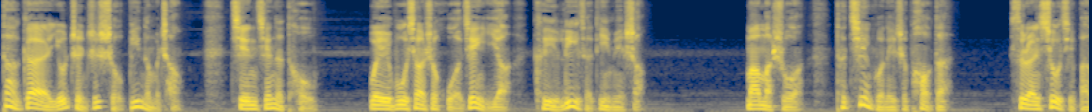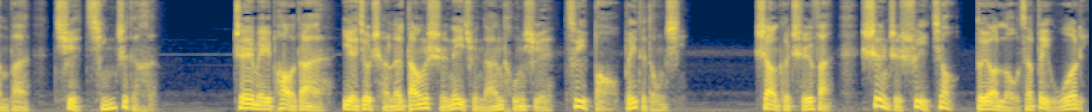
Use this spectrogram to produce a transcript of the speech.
大概有整只手臂那么长，尖尖的头，尾部像是火箭一样可以立在地面上。妈妈说她见过那只炮弹，虽然锈迹斑斑，却精致的很。这枚炮弹也就成了当时那群男同学最宝贝的东西。上课吃饭，甚至睡觉都要搂在被窝里。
